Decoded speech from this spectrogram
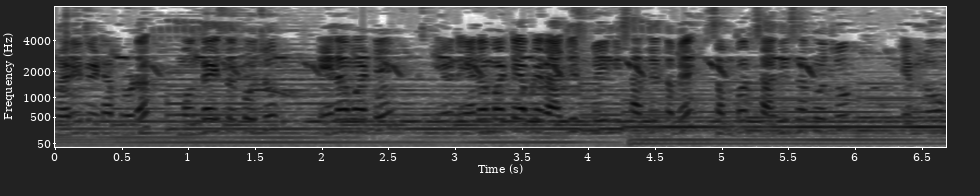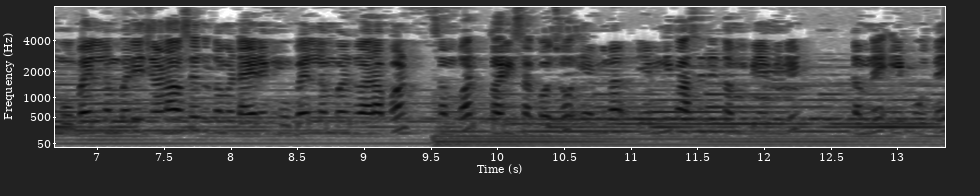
ઘરે બેઠા પ્રોડક્ટ મંગાવી શકો છો. એના માટે એના માટે આપણે રાજેશભાઈની સાથે તમે સંપર્ક સાધી શકો છો. એમનો મોબાઈલ નંબર એ જણાવશે, તો તમે ડાયરેક્ટ મોબાઈલ નંબર દ્વારા પણ સંપર્ક કરી શકો છો. એમના, એમની પાસેથી તમે બે મિનિટ તમને એ પોતે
